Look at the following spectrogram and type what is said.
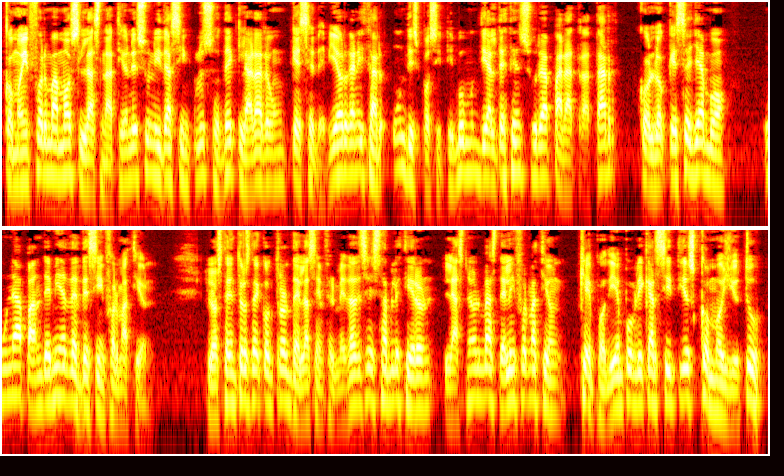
Como informamos, las Naciones Unidas incluso declararon que se debía organizar un dispositivo mundial de censura para tratar con lo que se llamó una pandemia de desinformación. Los Centros de Control de las Enfermedades establecieron las normas de la información que podían publicar sitios como YouTube.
